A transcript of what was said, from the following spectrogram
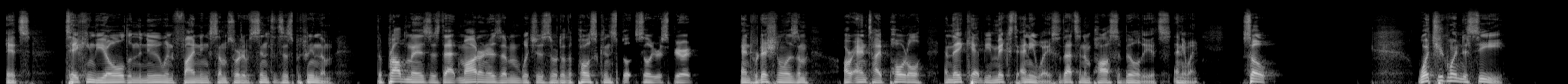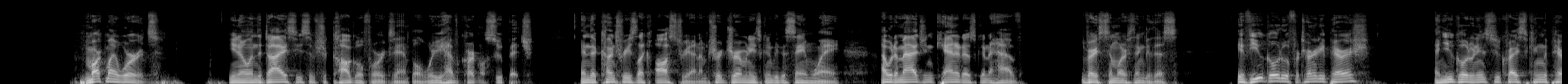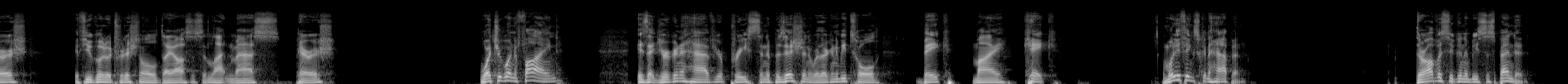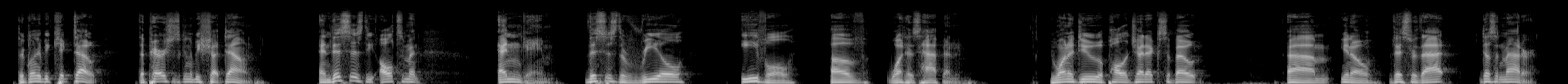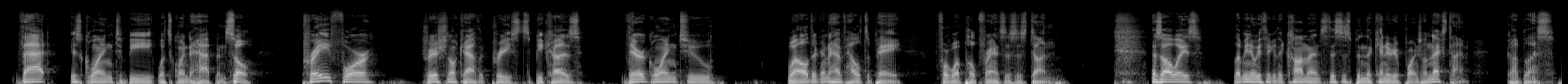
it's taking the old and the new and finding some sort of synthesis between them. The problem is, is that modernism, which is sort of the post-conciliar spirit, and traditionalism are antipodal and they can't be mixed anyway. So that's an impossibility. It's anyway. So what you're going to see, mark my words, you know, in the Diocese of Chicago, for example, where you have Cardinal Cupich, in the countries like Austria, and I'm sure Germany is going to be the same way. I would imagine Canada is going to have a very similar thing to this. If you go to a fraternity parish and you go to an Institute of Christ the King the parish if you go to a traditional diocesan Latin Mass parish, what you're going to find is that you're going to have your priests in a position where they're going to be told, bake my cake. And what do you think is going to happen? They're obviously going to be suspended. They're going to be kicked out. The parish is going to be shut down. And this is the ultimate end game. This is the real evil of what has happened. You want to do apologetics about, um, you know, this or that? It doesn't matter. That is going to be what's going to happen. So pray for traditional Catholic priests because they're going to, well, they're going to have hell to pay for what Pope Francis has done. As always, let me know what you think in the comments. This has been the Kennedy Report. Until next time, God bless.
